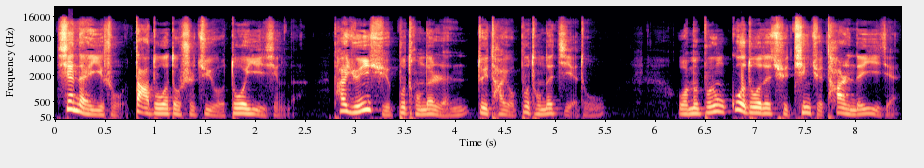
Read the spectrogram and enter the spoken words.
现代艺术大多都是具有多义性的，它允许不同的人对它有不同的解读。我们不用过多的去听取他人的意见，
